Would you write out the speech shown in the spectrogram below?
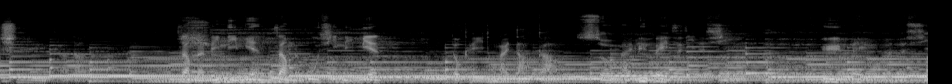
是卡达达达，在我们的灵里面，在我们的悟性里面，都可以一同来祷告，来预备自己的心，预备我们的心。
